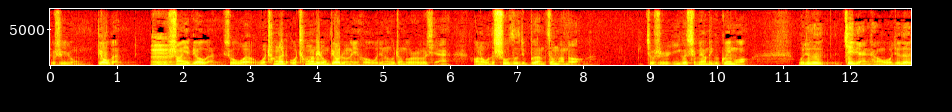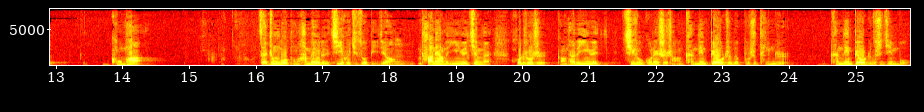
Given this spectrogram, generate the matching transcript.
就是一种标本，就是商业标本。说我我成了我成了这种标准了以后，我就能够挣多少多少钱，完了我的数字就不断增长到就是一个什么样的一个规模。我觉得这点上，我觉得恐怕在中国可能还没有这个机会去做比较。他那样的音乐进来，或者说是港台的音乐进入国内市场，肯定标志的不是停止，肯定标志的是进步。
